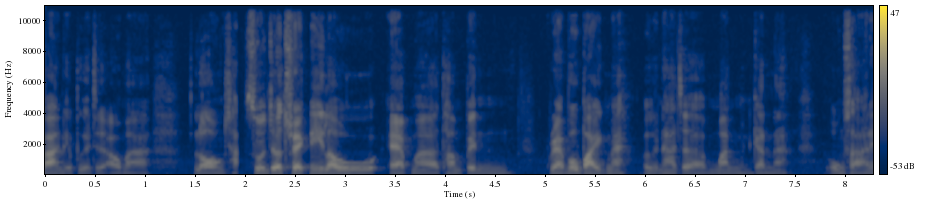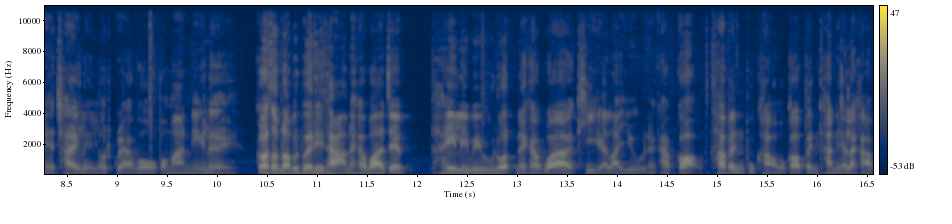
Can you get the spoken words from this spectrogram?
บ้างเดี๋ยวเผื่อจะเอามาลองใช้ส่วนเจ้า Trek นี่เราแอบมาทำเป็น gravel bike ไหมเออน่าจะมันเหมือนกันนะ องศาเนี่ยใช่เลยรถ gravel ประมาณนี้เลย ก็สำหรับเพื่อนๆที่ถามนะครับว่าเจฟให้รีวิวรถนะครับว่าขี่อะไรอยู่นะครับ ก็ถ้าเป็นภูเขาก็เป็นคันนี้แหละครับ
